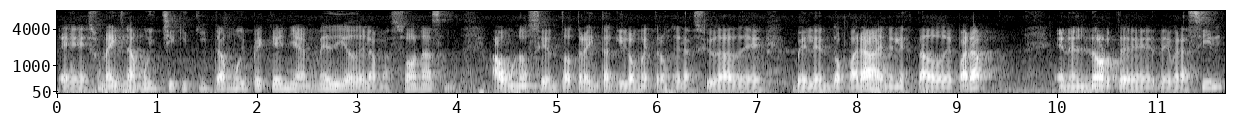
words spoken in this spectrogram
eh, es una isla muy chiquitita, muy pequeña en medio del Amazonas, a unos 130 kilómetros de la ciudad de Belém do Pará, en el estado de Pará, en el norte de, Brasil.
